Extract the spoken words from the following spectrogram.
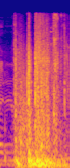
avoiding.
